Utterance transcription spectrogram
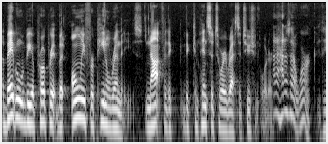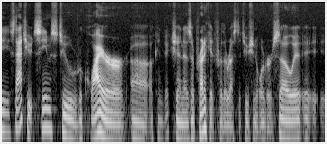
Abatement would be appropriate, but only for penal remedies, not for the, the compensatory restitution order. How, how does that work? The statute seems to require uh, a conviction as a predicate for the restitution order. So, i i i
